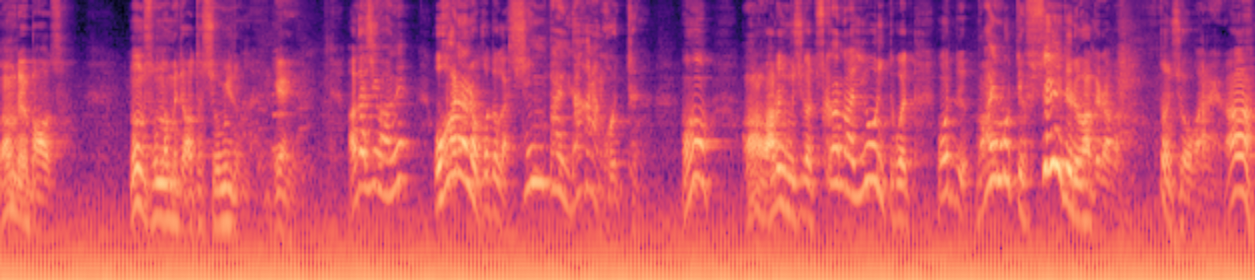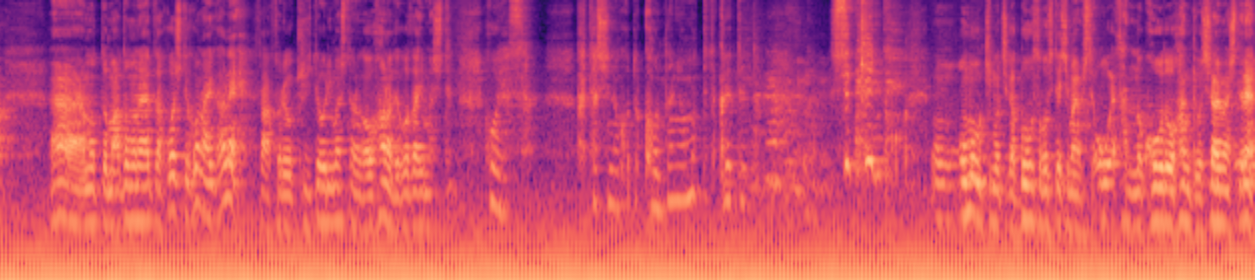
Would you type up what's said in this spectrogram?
なんでばあさんなんでそんな目で私を見るんだよ。いやいや。私はねお花のことが心配だからこう言ってんの。あ悪い虫がつかないようにってこうやってこうやって前もって防いでるわけだから。本当にしょうがない。なああもっとまともなやつは越してこないかね。さあそれを聞いておりましたのがお花でございまして。大家さん。私のことこんなに思っててくれてんだ。すっきりと思う気持ちが暴走してしまいまして大家さんの行動反響を調べましてね。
